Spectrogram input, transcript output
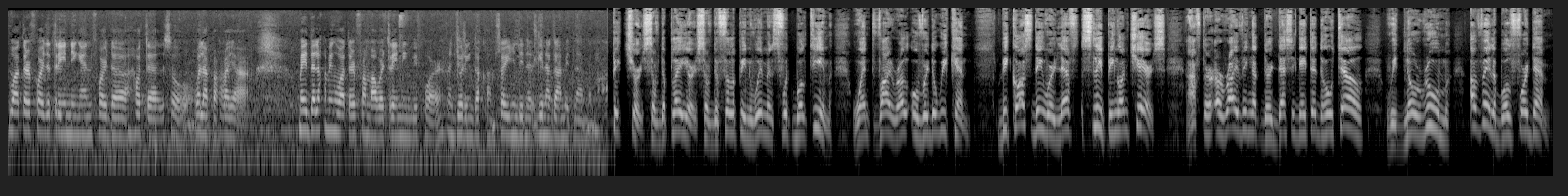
water for the training and for the hotel. So wala pa kaya may dala kaming water from our training before during the camp. So yun din ginagamit namin. Pictures of the players of the Philippine women's football team went viral over the weekend because they were left sleeping on chairs after arriving at their designated hotel with no room available for them.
